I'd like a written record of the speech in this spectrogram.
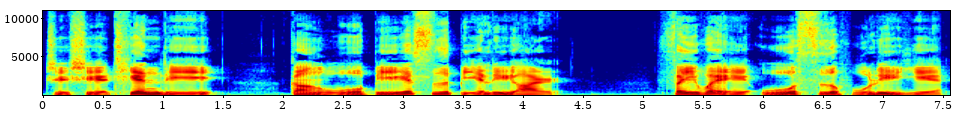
只是天理，更无别思别虑耳。非谓无思无虑也。”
